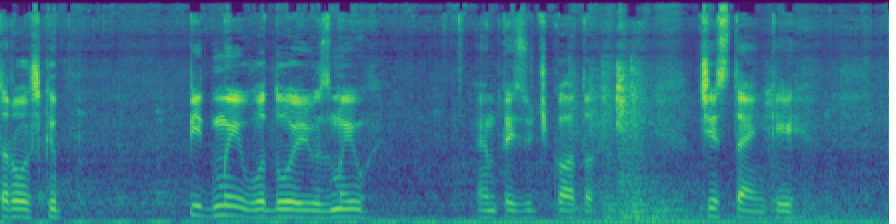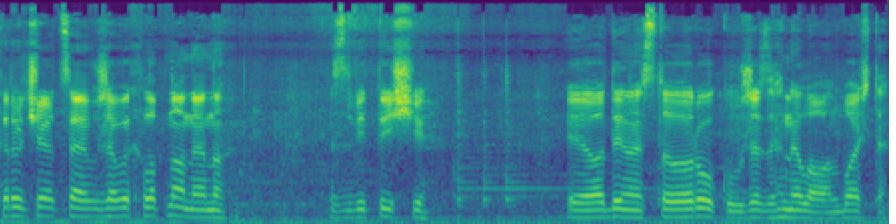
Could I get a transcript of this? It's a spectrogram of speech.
трошки підмив водою, змив МТЗючка то чистенький. Коротше, це вже вихлопна, наверное, з 2011 року вже згнила, вон, бачите.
